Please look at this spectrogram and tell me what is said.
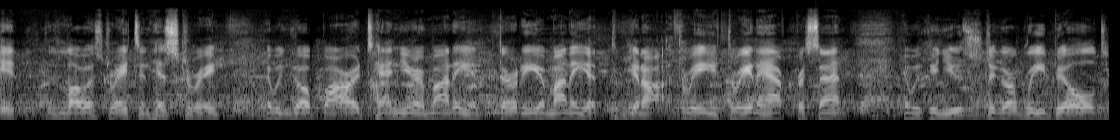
at the lowest rates in history, and we can go borrow 10-year money and 30-year money at you know three, three and a half percent, and we can use it to go rebuild,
